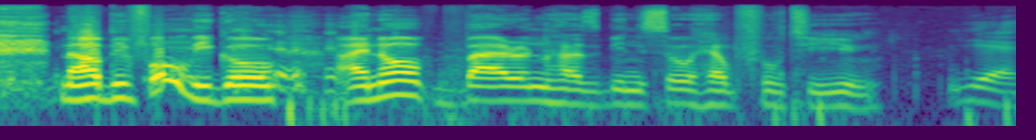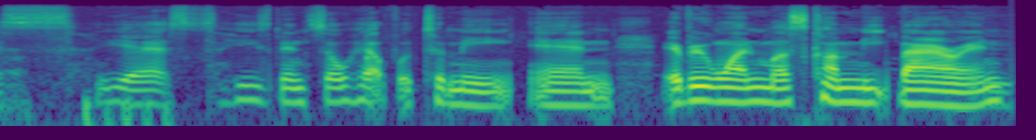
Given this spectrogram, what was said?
now, before we go, I know Byron has been so helpful to you. Yes, yes. He's been so helpful to me, and everyone must come meet Byron.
